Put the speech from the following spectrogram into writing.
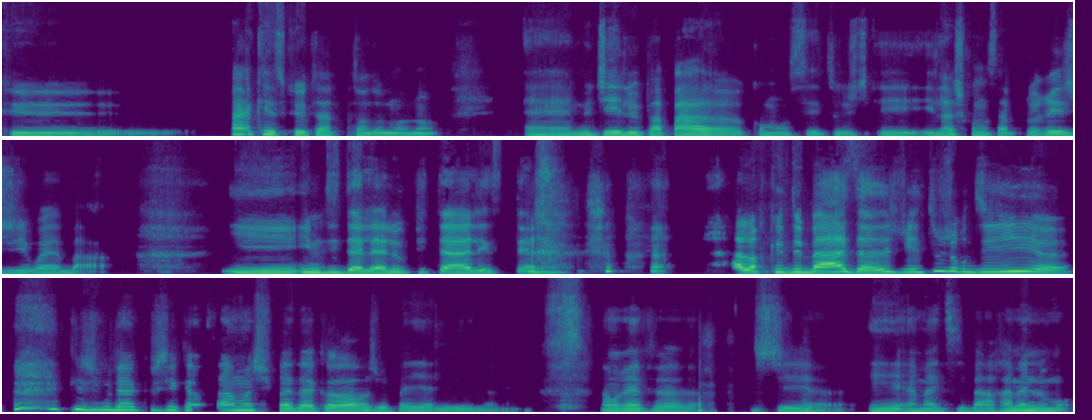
que... Pas qu'est-ce que tu attends de moi, non. Elle me dit, et le papa, euh, tout? Et, là, je commence à pleurer. Je dis, ouais, bah, il, me dit d'aller à l'hôpital, etc. Alors que de base, euh, je lui ai toujours dit euh, que je voulais accoucher comme ça. Moi, je suis pas d'accord, je vais pas y aller. Enfin, bref, euh, j'ai, et elle m'a dit, bah, ramène-le-moi.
